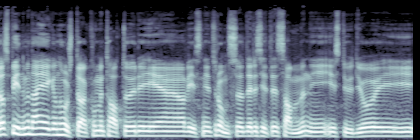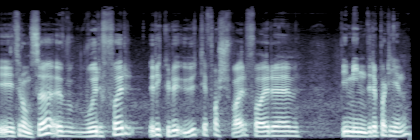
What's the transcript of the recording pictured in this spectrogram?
La oss begynne med deg, Egon Holstad, kommentator i avisen i Tromsø. Dere sitter sammen i, i studio i, i, Tromsø. Hvorfor rykker du ut til forsvar for eh, de mindre partiene?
